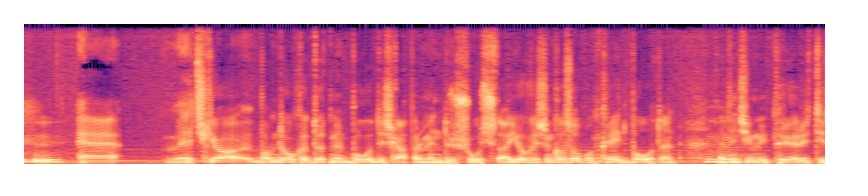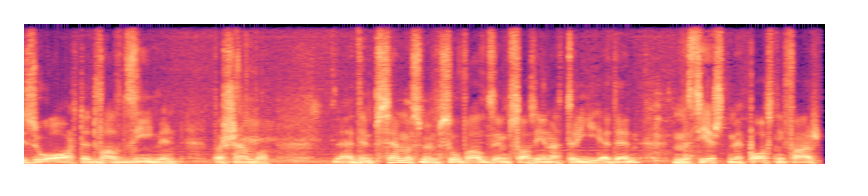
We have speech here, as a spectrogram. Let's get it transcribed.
Mm -hmm. Veç kjo po më duket duhet me bo diçka për me ndryshu qeta, jo veç në Kosovë, po në krejt botën. Mm -hmm. A din që m'i prioritizu artet, vallëzimin, për shembull. E din pse mos me mësu vallëzim sa s'jena t'ri, e din, thjesht me pas një farë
